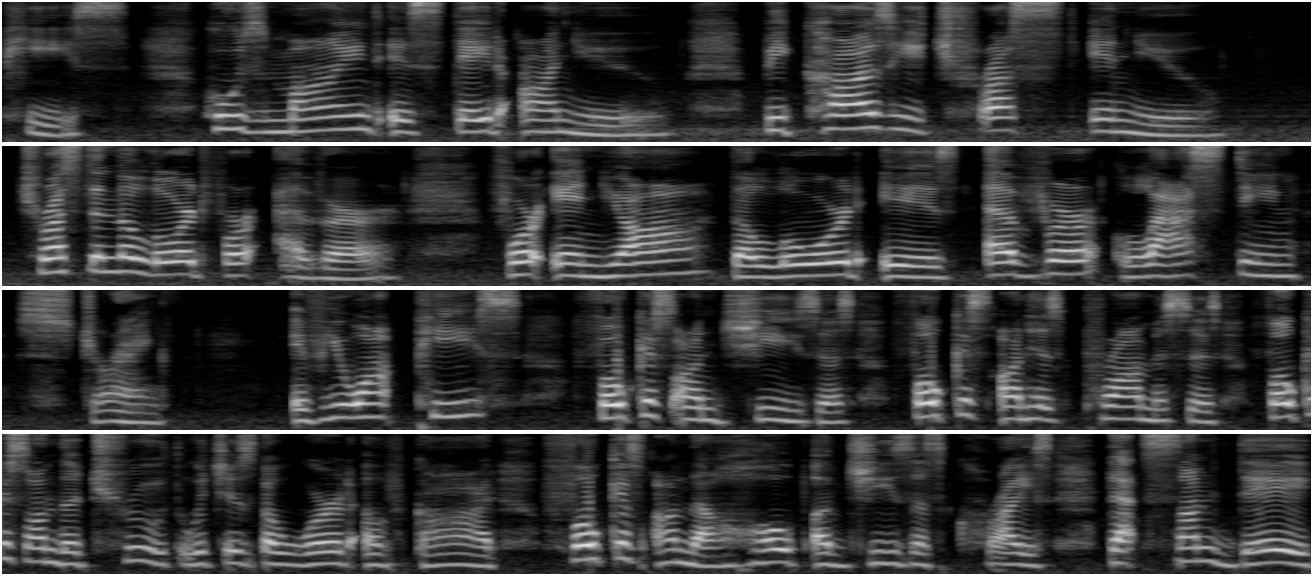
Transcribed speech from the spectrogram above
peace, whose mind is stayed on you, because he trusts in you. Trust in the Lord forever, for in Yah the Lord is everlasting strength. If you want peace, Focus on Jesus. Focus on his promises. Focus on the truth, which is the word of God. Focus on the hope of Jesus Christ that someday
